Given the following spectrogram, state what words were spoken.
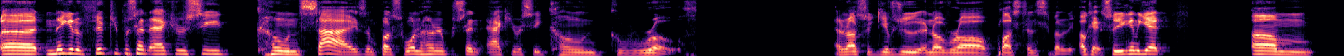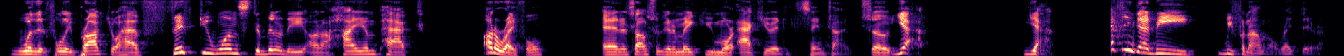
uh negative 50% accuracy cone size and plus 100% accuracy cone growth. And it also gives you an overall plus 10 stability. Okay, so you're going to get um with it fully proc, you'll have 51 stability on a high impact auto rifle, and it's also going to make you more accurate at the same time. So yeah, yeah, I think that'd be be phenomenal right there.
